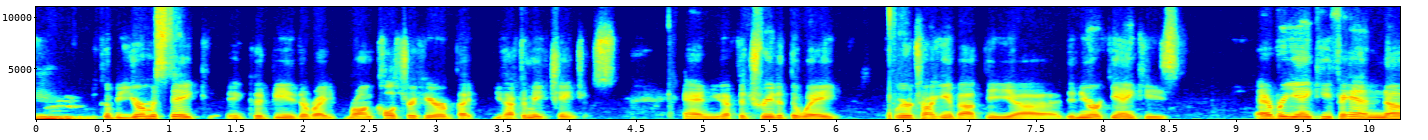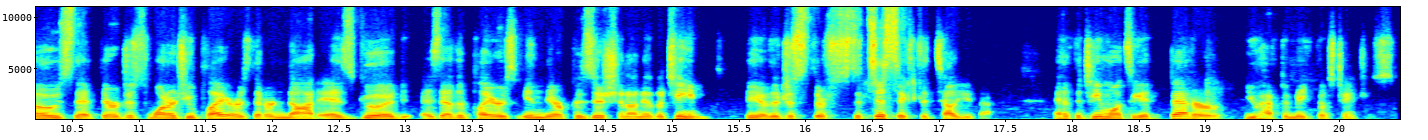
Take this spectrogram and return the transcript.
Mm. It could be your mistake. It could be the right wrong culture here, but you have to make changes, and you have to treat it the way. If we were talking about the uh, the New York Yankees, every Yankee fan knows that there are just one or two players that are not as good as other players in their position on the other team. You know, they're just there's statistics that tell you that. And if the team wants to get better, you have to make those changes.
